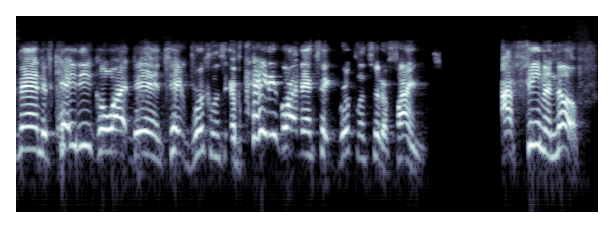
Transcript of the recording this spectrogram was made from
man. If KD go out there and take Brooklyn, if KD go out there and take Brooklyn to the finals, I've seen enough.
